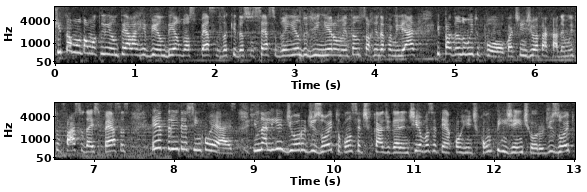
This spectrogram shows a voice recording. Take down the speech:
Que tal montar uma clientela revendendo as peças aqui da Sucesso, ganhando dinheiro, aumentando sua renda familiar e pagando muito pouco? Atingir o atacado é muito fácil, 10 peças e 35 reais. E na linha de ouro 18, com certificado de garantia, você tem a corrente com pingente ouro 18,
